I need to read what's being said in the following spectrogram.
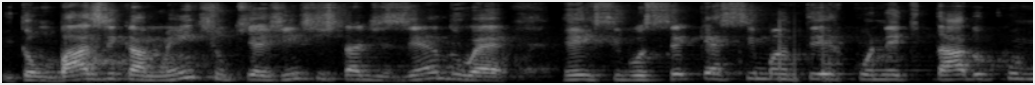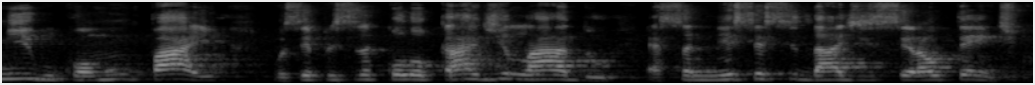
Então, basicamente, o que a gente está dizendo é: hey, se você quer se manter conectado comigo como um pai, você precisa colocar de lado essa necessidade de ser autêntico.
